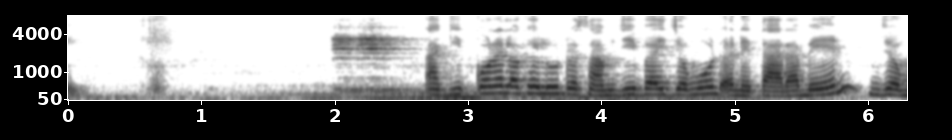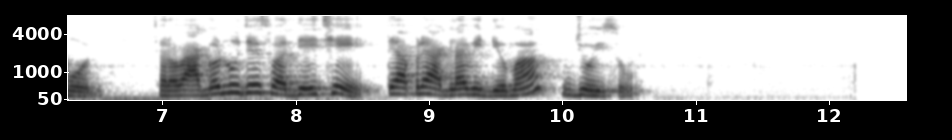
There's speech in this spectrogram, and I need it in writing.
આ ગીત કોણે લખેલું? તો શામજીભાઈ જમોડ અને તારાબેન જમોડ. ચાલો આગળનું જે સ્વાધ્યાય છે, તે આપણે આગલા વિડીયોમાં જોઈશું.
